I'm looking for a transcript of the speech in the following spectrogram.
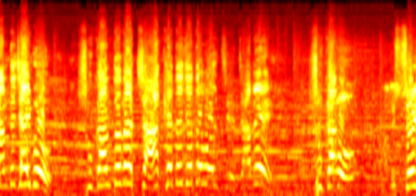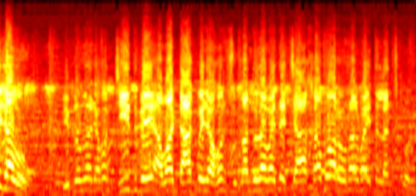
জানতে চাইব? সুকান্ত দা চা খেতে যেতে বলছে যাবে? সুকান্ত নিশ্চয়ই যাব। বিপ্লবদা যখন জিতবে আবার ডাকবে যখন সুকান্তদা বাড়িতে চা খাব আর ওনার বাড়িতে লাঞ্চ করব।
